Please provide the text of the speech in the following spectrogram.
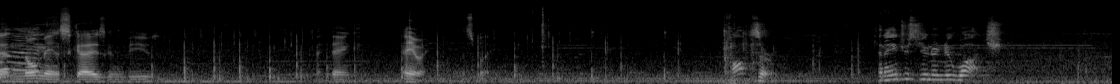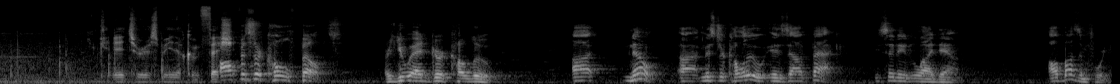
that No Man's Sky is going to be using. I think. Anyway, let's play. Officer, can I interest you in a new watch? You can interest me in a confession. Officer Cole Phelps, are you Edgar Kalou? Uh, no. Uh, Mr. Kalou is out back. He said he'd lie down. I'll buzz him for you.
